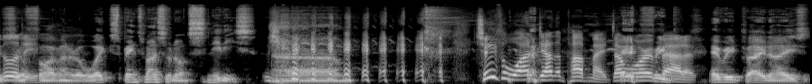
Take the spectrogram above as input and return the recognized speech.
deniability. Five hundred a week. Spends most of it on snitties. Um, Two for one down the pub, mate. Don't worry about it. Every payday, he's,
